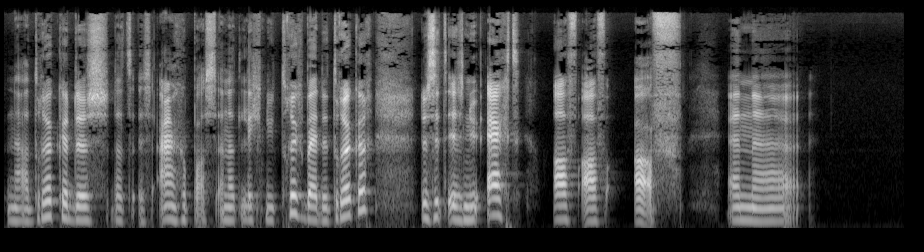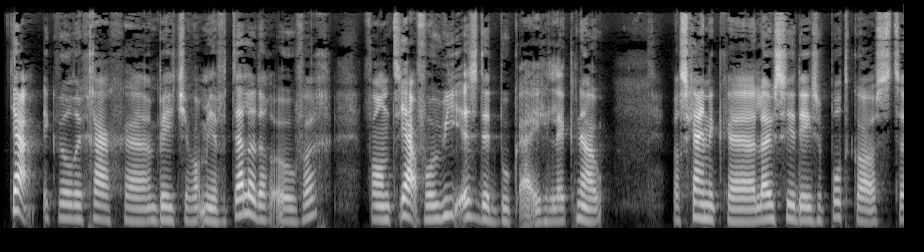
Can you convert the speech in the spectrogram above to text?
na drukken. Dus dat is aangepast en dat ligt nu terug bij de drukker. Dus het is nu echt af, af, af. En uh, ja, ik wilde graag uh, een beetje wat meer vertellen daarover. Want ja, voor wie is dit boek eigenlijk? Nou, waarschijnlijk uh, luister je deze podcast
